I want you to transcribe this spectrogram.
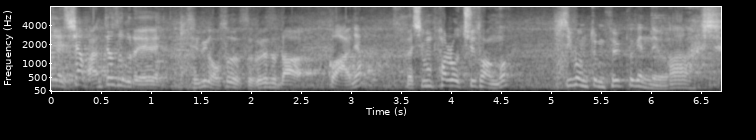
왜 시합 안 뛰어서 그래. 재미가 없어졌어. 그래서 나 그거 아냐? 나 시범 팔로 취소한 거? 시범 좀 슬프겠네요. 아씨.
